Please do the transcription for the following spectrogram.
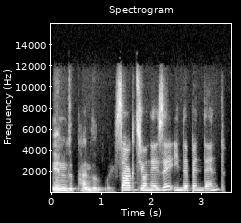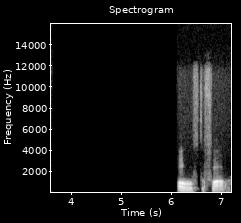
independently să acționeze independent of the Father.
